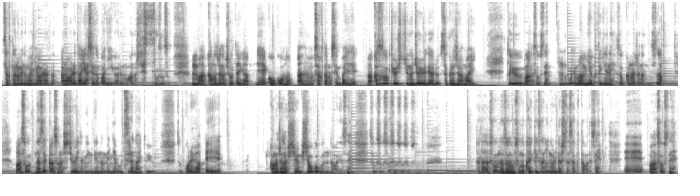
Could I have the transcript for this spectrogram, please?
サクタの目の前に現れた現れた野生のバニーガールのお話です。そうそうそう。まあ、彼女の正体が、えー、高校のあのサクタの先輩で、まあ、活動休止中の女優である桜島舞という、まあそうですね、ここで、まあ魅力的なね、そう彼女なんですが、まあそう、なぜかその周囲の人間の目には映らないという、そうこれが、えー、彼女の思春期症候群なわけですね。そうそうそうそうそうそう。ただ、そう、謎のその解決に乗り出した作田はですね、えー、まあそうですね、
